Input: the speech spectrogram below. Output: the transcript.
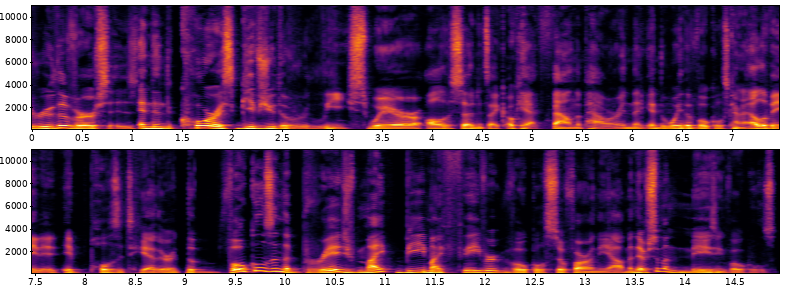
through the verses. And then the chorus gives you the release where all of a sudden it's like okay i found the power. And the, and the way the vocals kind of elevate it it pulls it together. The vocals in the bridge might be my favorite vocals so far on the album. And there's some amazing vocals.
